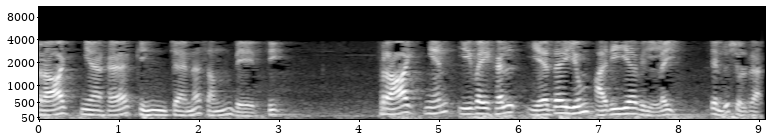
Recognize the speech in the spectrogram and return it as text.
பிராஜ்யக கிஞ்சன சம்பேத்தி. பிராஜ்யன் இவைகள் எதையும் அறியவில்லை என்று சொல்றார்.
